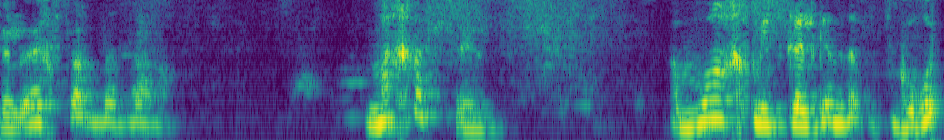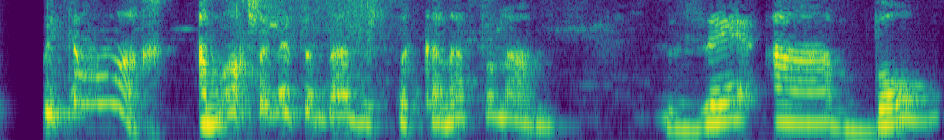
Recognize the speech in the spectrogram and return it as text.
ולא יחסר דבר. מה חסר? המוח מתגלגל, סגרו את המוח. המוח של עץ הדת זה סכנת עולם. זה הבור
